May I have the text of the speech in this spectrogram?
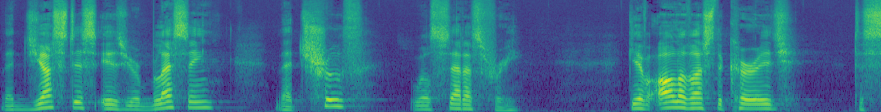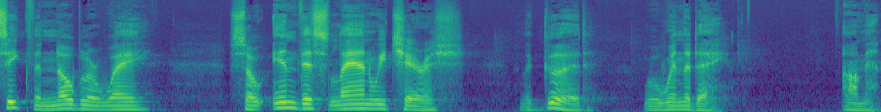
that justice is your blessing, that truth will set us free. Give all of us the courage to seek the nobler way, so in this land we cherish, the good will win the day. Amen.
